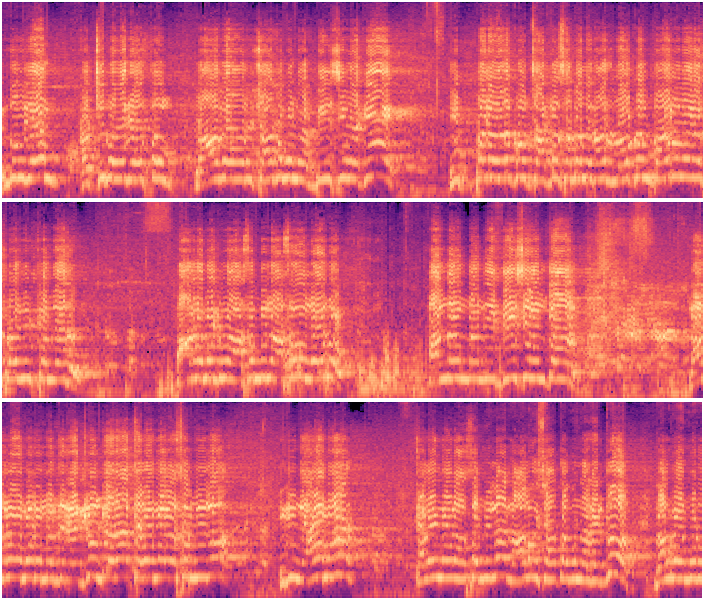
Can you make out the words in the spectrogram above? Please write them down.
ఎందుకు చేయం? ఖచ్చితంగా చేస్తాం. యాభై ఆరు శాతం ఉన్న బీసీలకి ఇప్పటి వరకు చట్టసభలు కాదు లోకల్ బాడీలో ప్రాతినిధ్యం లేదు. పార్లమెంట్ అసెంబ్లీలో అసలు లేదు. పంతొమ్మిది మంది బీసీలు ఉంటారు. నలభై మూడు మంది రెడ్లు ఉంటారా తెలంగాణ అసెంబ్లీలో? ఇది న్యాయమా? తెలంగాణ అసెంబ్లీలో నాలుగు శాతం ఉన్న రెడ్లు నలభై మూడు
